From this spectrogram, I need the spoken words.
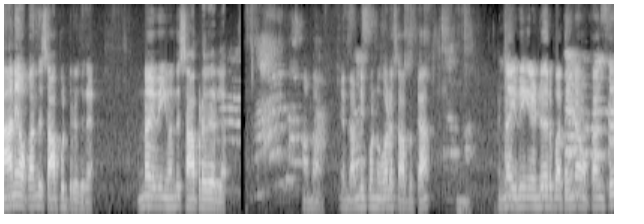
நானே உட்காந்து சாப்பிட்ருக்குறேன் இன்னும் இவங்க வந்து சாப்பிடவே இல்லை. ஆமாம் என் தம்பி பொண்ணு கூட சாப்பிட்டா. இன்னும் இவங்க ரெண்டு பேரும் பார்த்தீங்கன்னா உட்காந்து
